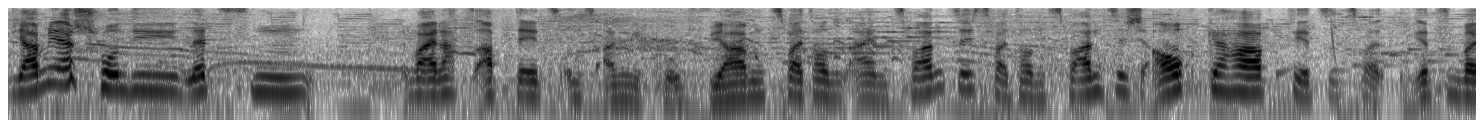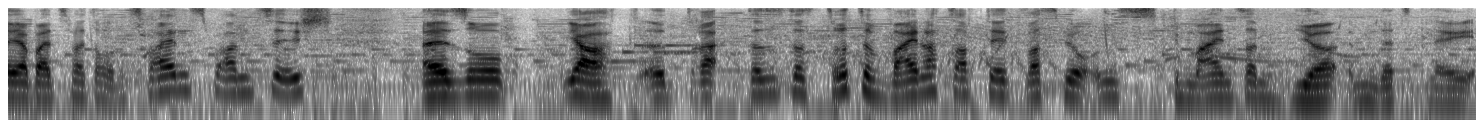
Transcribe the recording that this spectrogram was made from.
wir haben ja schon die letzten Weihnachtsupdates uns angeguckt. Wir haben 2021, 2020 auch gehabt. Jetzt sind, jetzt sind wir ja bei 2022. Also, ja, äh, das ist das dritte Weihnachtsupdate, was wir uns gemeinsam hier im Let's Play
